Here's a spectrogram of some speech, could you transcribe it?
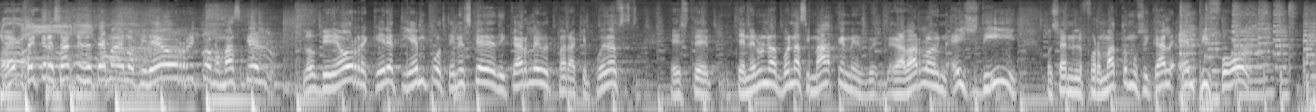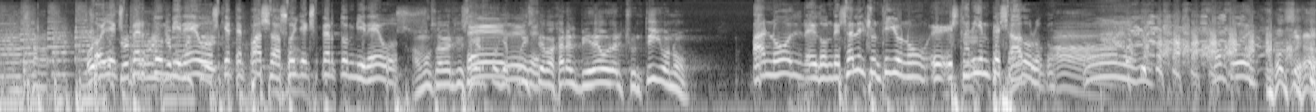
Oye, Está interesante ese tema de los videos, Rico, nomás que el- los videos requiere tiempo, tienes que dedicarle para que puedas este, tener unas buenas imágenes, grabarlo en HD, o sea, en el formato musical MP4. Oye, Soy cierto, experto en ¿ya videos. pudiste- ¿Qué te pasa? Soy experto en videos. Vamos a ver si es Sí, cierto, ¿ya sí, pudiste sí. bajar el video del chuntillo o no? Ah, no, de donde sale el chuntillo no. Eh, está bien pesado, loco. Ah. No, no, no. No pude. No sea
